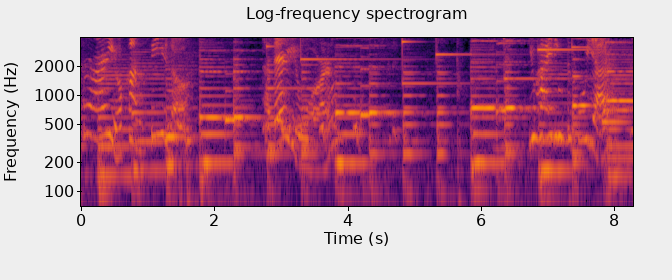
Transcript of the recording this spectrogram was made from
Where are you? I can't see you though. Ah, there you are. You hiding to kuya?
